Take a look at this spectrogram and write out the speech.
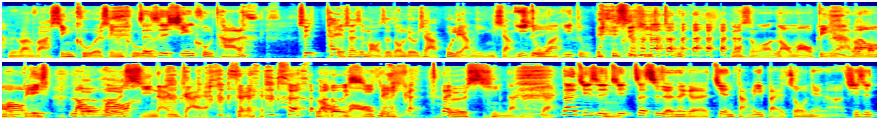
没办法，辛苦了，辛苦了，真是辛苦他了。所以他也算是毛泽东留下不良影响，遗毒啊，遗毒是 遗毒，那是什么老毛病啊？老毛病，老恶习难改啊！对，老毛病，恶习难改。那其实，其这次的那个建党一百周年啊，其实。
